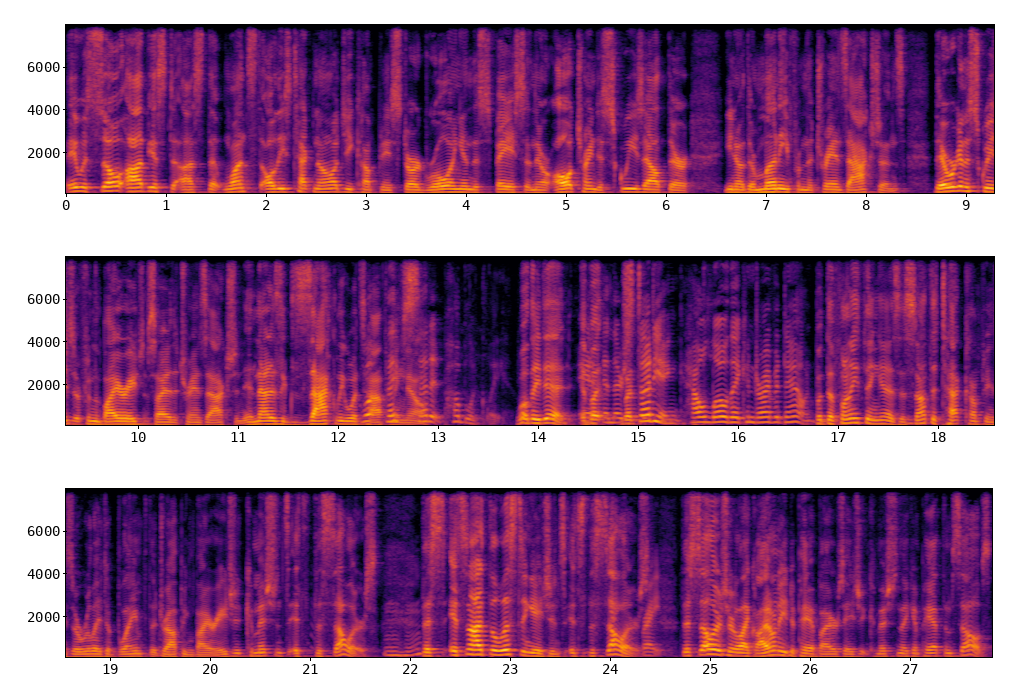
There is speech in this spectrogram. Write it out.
It was so obvious to us that once all these technology companies started rolling in the space and they're all trying to squeeze out their you know their money from the transactions they were going to squeeze it from the buyer agent side of the transaction and that is exactly what's well, happening they've now. said it publicly. Well they did and, but, and they're but, studying how low they can drive it down. But the funny thing is it's not the tech companies that are really to blame for the dropping buyer agent commissions it's the sellers. Mm-hmm. this it's not the listing agents it's the sellers. Right. The sellers are like i don't need to pay a buyer's agent commission they can pay it themselves.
